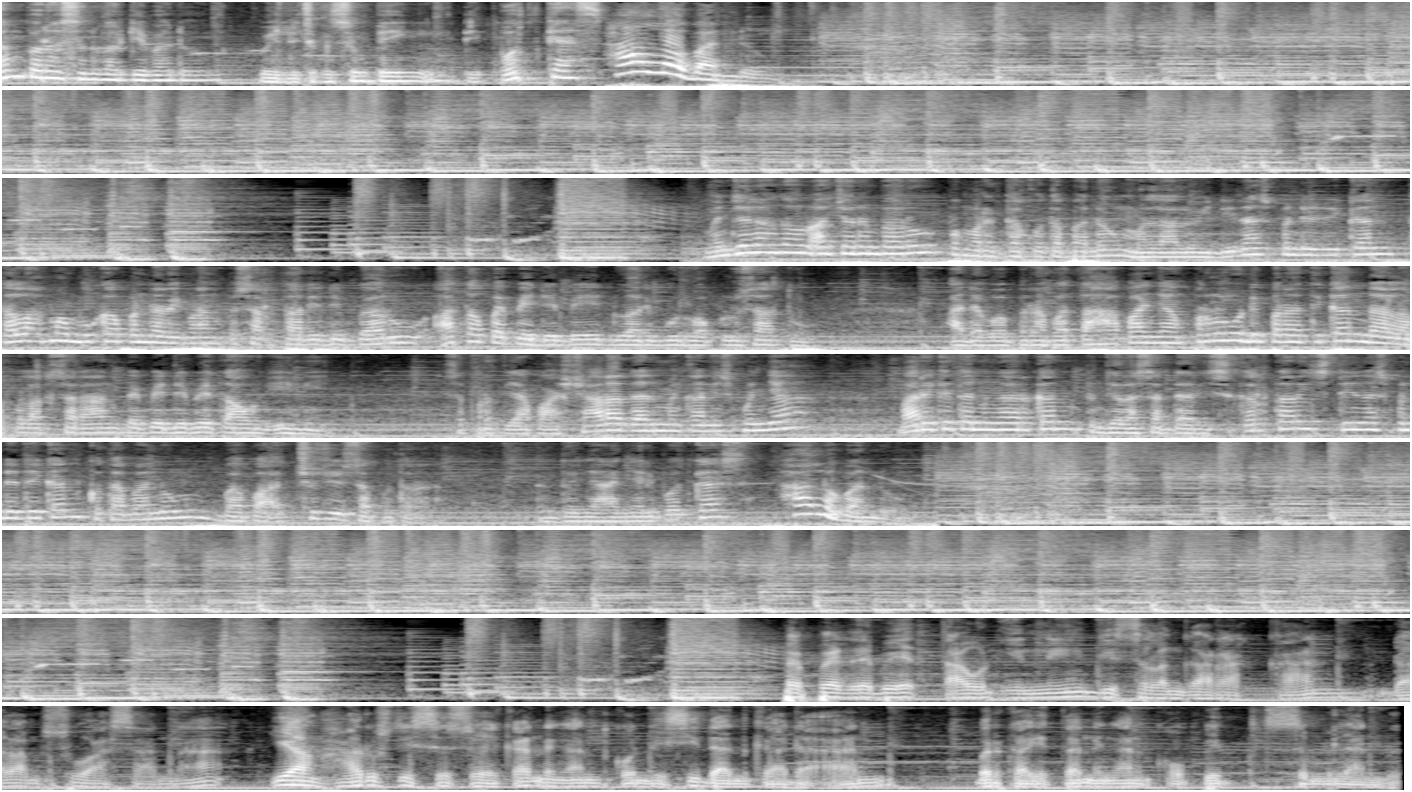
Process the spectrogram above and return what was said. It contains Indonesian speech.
Sampurasun wargi Bandung, Wilujeng Sumping di podcast Halo Bandung. Menjelang tahun ajaran baru, pemerintah Kota Bandung melalui Dinas Pendidikan telah membuka penerimaan peserta didik baru atau PPDB 2021. Ada beberapa tahapan yang perlu diperhatikan dalam pelaksanaan PPDB tahun ini. Seperti apa syarat dan mekanismenya? Mari kita dengarkan penjelasan dari Sekretaris Dinas Pendidikan Kota Bandung, Bapak Cucu Saputra. Tentunya hanya di podcast Halo Bandung. PPDB tahun ini diselenggarakan dalam suasana yang harus disesuaikan dengan kondisi dan keadaan berkaitan dengan COVID-19.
